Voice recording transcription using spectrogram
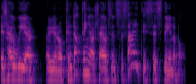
Is how we are, you know, conducting ourselves in society sustainable?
